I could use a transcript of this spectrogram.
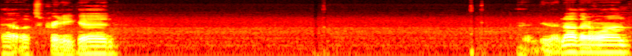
That looks pretty good. Do another one.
